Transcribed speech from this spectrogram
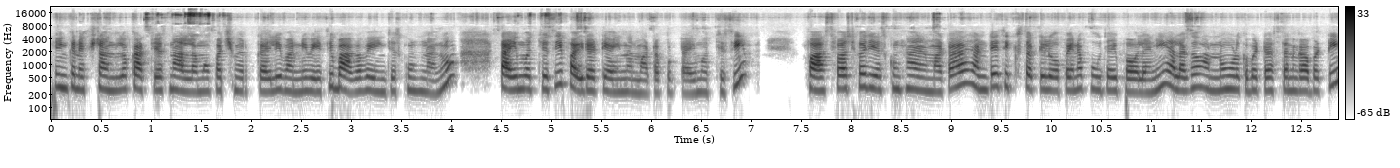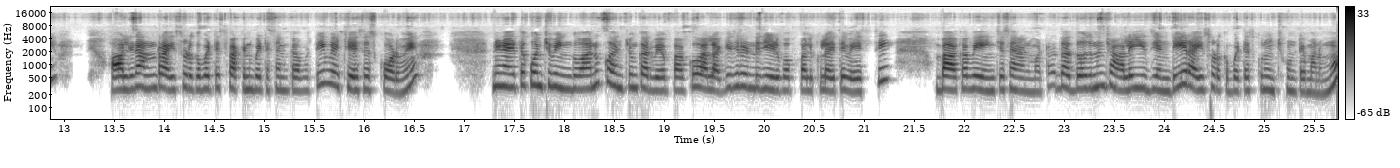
ఇంకా నెక్స్ట్ అందులో కట్ చేసిన అల్లము పచ్చిమిరపకాయలు ఇవన్నీ వేసి బాగా వేయించేసుకుంటున్నాను. టైం వచ్చేసి ఫైవ్ థర్టీ అయిందనమాట అప్పుడు టైం వచ్చేసి. ఫాస్ట్ ఫాస్ట్గా చేసుకుంటున్నాను అనమాట అంటే సిక్స్ థర్టీ లోపైన పూజ అయిపోవాలని. అలాగే అన్నం ఉడకబెట్టేస్తాను కాబట్టి ఆల్రెడీ అన్నం రైస్ ఉడకబెట్టేసి పక్కన పెట్టేసాను కాబట్టి వే చేసేసుకోవడమే. నేనైతే కొంచెం ఇంగువాను కొంచెం కరివేపాకు అలాగే రెండు జీడిపప్పు పలుకులు అయితే వేసి బాగా వేయించేసాను అనమాట దద్దోజనం చాలా ఈజీ అండి. రైస్ ఉడకబెట్టేసుకుని ఉంచుకుంటే మనము.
